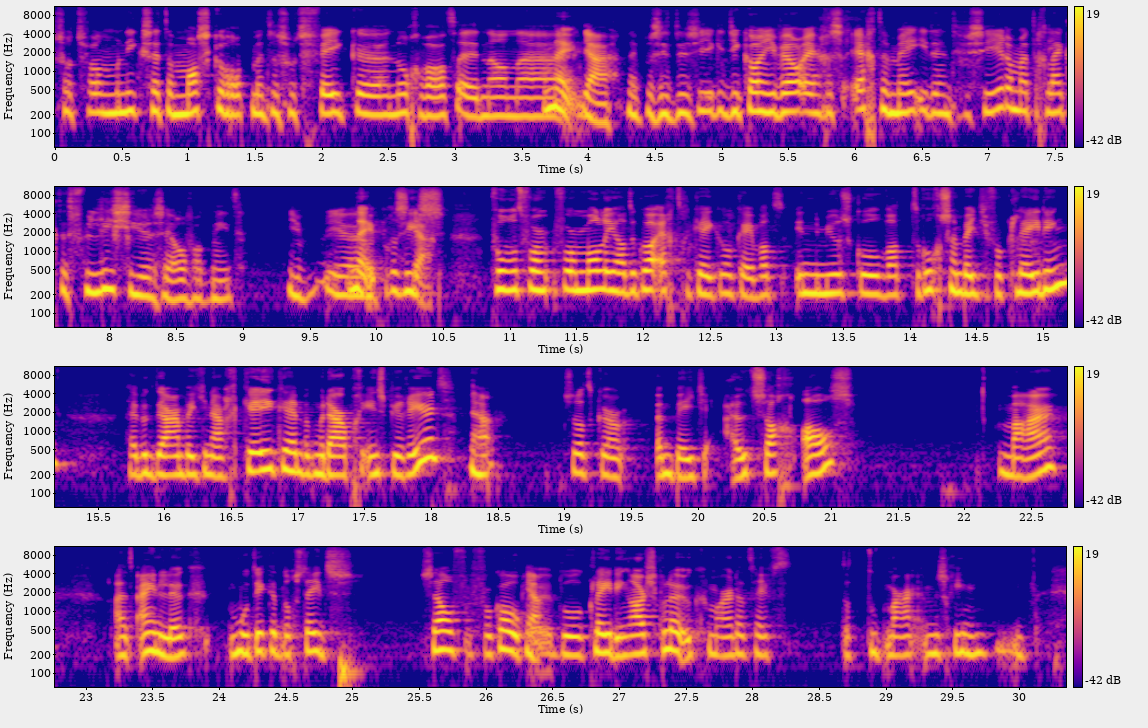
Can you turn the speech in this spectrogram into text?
soort van Monique zet een masker op met een soort fake eh, nog wat. En dan, eh, Nee. ja, nee, precies. Dus je, je kan je wel ergens echt ermee identificeren, maar tegelijkertijd verlies je jezelf ook niet. Je, je, nee, precies. Bijvoorbeeld voor, voor Molly had ik wel echt gekeken, oké, wat in de musical, wat droeg ze een beetje voor kleding? Heb ik daar een beetje naar gekeken? Heb ik me daarop geïnspireerd? Ja. Zodat ik er een beetje uitzag als. Maar uiteindelijk moet ik het nog steeds zelf verkopen. Ja. Ik bedoel, kleding hartstikke leuk, maar dat heeft... Dat doet maar misschien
